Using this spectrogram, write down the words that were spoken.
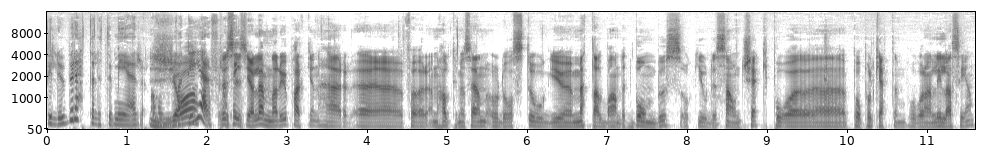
Vill du berätta lite mer om vad det är för precis. någonting? Jag lämnade ju parken här eh, för en halvtimme sedan och då stod ju metalbandet Bombus och gjorde soundcheck på, eh, på polketten på våran lilla scen.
